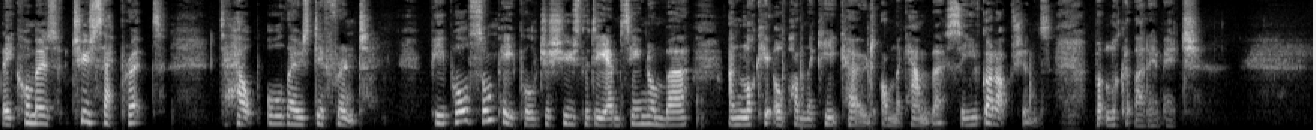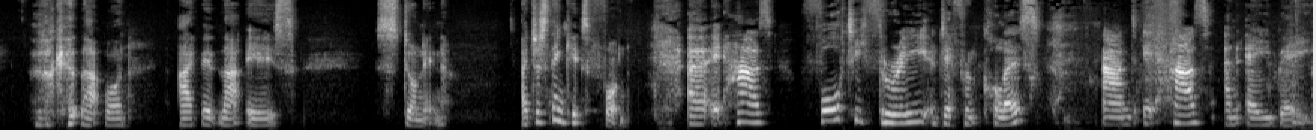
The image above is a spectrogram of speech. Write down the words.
they come as two separate to help all those different people. Some people just use the DMC number and look it up on the key code on the canvas. So you've got options, but look at that image. Look at that one. I think that is stunning. I just think it's fun. Uh, it has 43 different colours and it has an AB.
